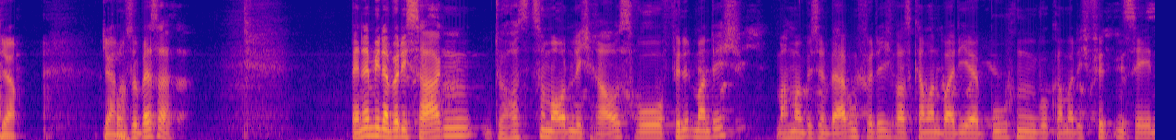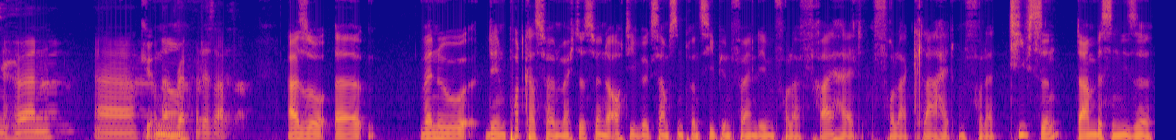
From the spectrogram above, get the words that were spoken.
Ja, gerne. Umso besser. Benjamin, dann würde ich sagen, du hast jetzt nochmal ordentlich raus. Wo findet man dich? Mach mal ein bisschen Werbung für dich. Was kann man bei dir buchen? Wo kann man dich finden, sehen, hören? Äh, genau. Und dann rappen wir das ab. Also, äh, wenn du den Podcast hören möchtest, wenn du auch die wirksamsten Prinzipien für ein Leben voller Freiheit, voller Klarheit und voller Tiefsinn, da ein bisschen diese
